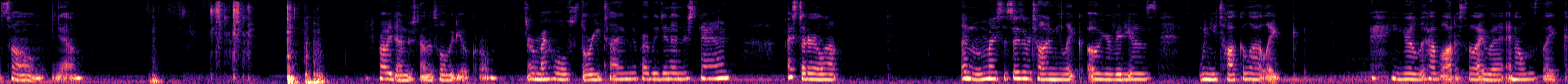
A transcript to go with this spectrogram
So, yeah. You probably didn't understand this whole video, girl. Or my whole story time, you probably didn't understand. I stutter a lot. And my sisters were telling me, like, oh, your videos, when you talk a lot, like, you have a lot of saliva. And I was like,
